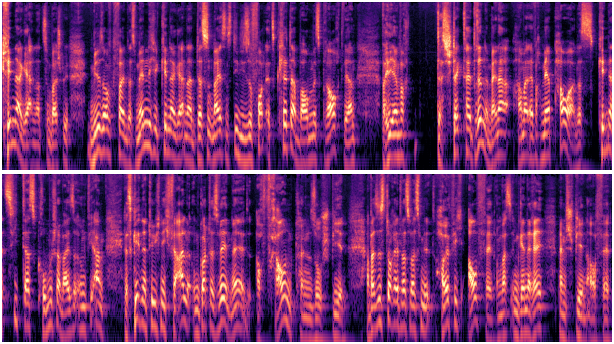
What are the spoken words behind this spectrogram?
Kindergärtner zum Beispiel. Mir ist aufgefallen, dass männliche Kindergärtner, das sind meistens die, die sofort als Kletterbaum missbraucht werden, weil die einfach das steckt halt drin. Männer haben halt einfach mehr Power. Das Kinder zieht das komischerweise irgendwie an. Das gilt natürlich nicht für alle, um Gottes Willen. Ne? Auch Frauen können so spielen. Aber es ist doch etwas, was mir häufig auffällt und was im generell beim Spielen auffällt.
